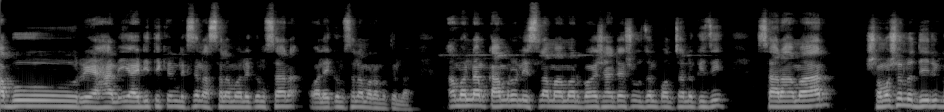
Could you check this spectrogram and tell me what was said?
আবু রেহান এই আইডি থেকে লিখছেন, আসসালামু আলাইকুম স্যার। ওয়ালাইকুম সালাম রহমতুল্লাহ আমার নাম কামরুল ইসলাম, আমার বয়স আঠাশ, ওজন পঞ্চান্ন কেজি। স্যার, আমার সমস্যা হলো দীর্ঘ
